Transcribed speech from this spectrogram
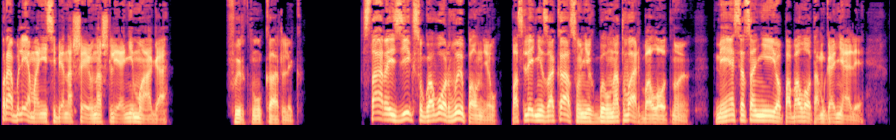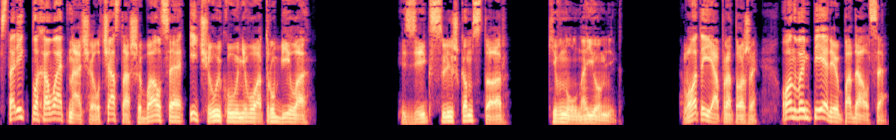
проблем они себе на шею нашли, а не мага», — фыркнул карлик. «Старый Зикс уговор выполнил, Последний заказ у них был на тварь болотную. Месяц они ее по болотам гоняли. Старик плоховать начал, часто ошибался, и чуйку у него отрубило. «Зиг слишком стар», — кивнул наемник. «Вот и я про то же. Он в империю подался.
